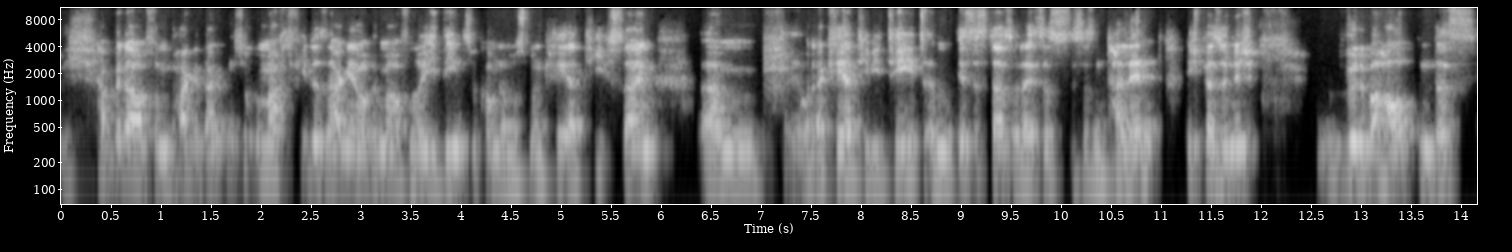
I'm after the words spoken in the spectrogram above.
Ich habe mir da auch so ein paar Gedanken zu gemacht. Viele sagen ja auch immer, auf neue Ideen zu kommen, da muss man kreativ sein ähm, oder Kreativität. Ähm, ist es das oder ist es, ist es ein Talent? Ich persönlich würde behaupten, dass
